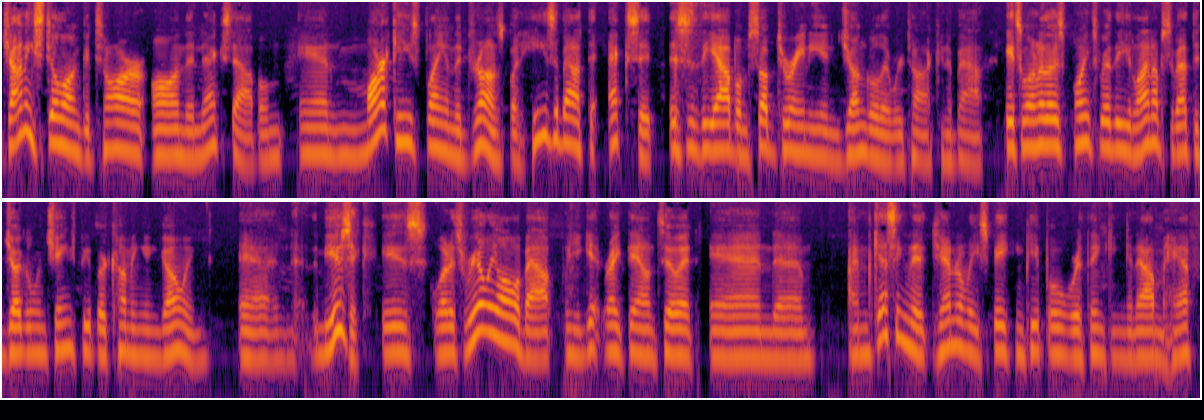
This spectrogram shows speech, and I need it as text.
Johnny's still on guitar on the next album, and Marky's playing the drums, but he's about to exit. This is the album Subterranean Jungle that we're talking about. It's one of those points where the lineup's about to juggle and change. People are coming and going. And the music is what it's really all about when you get right down to it. And um, I'm guessing that generally speaking, people were thinking an album half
